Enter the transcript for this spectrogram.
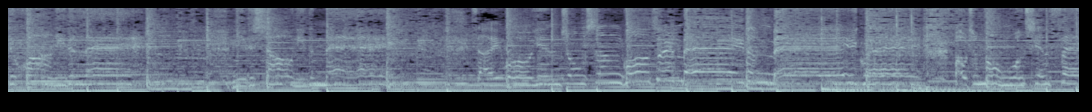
的花你的泪你的笑你的美在我眼中胜过最美的玫瑰抱着梦往前飞。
